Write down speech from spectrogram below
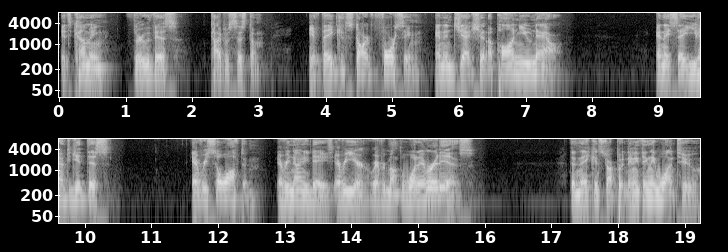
it's coming through this type of system. If they can start forcing an injection upon you now, and they say you have to get this every so often, every 90 days, every year, or every month, whatever it is, then they can start putting anything they want to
